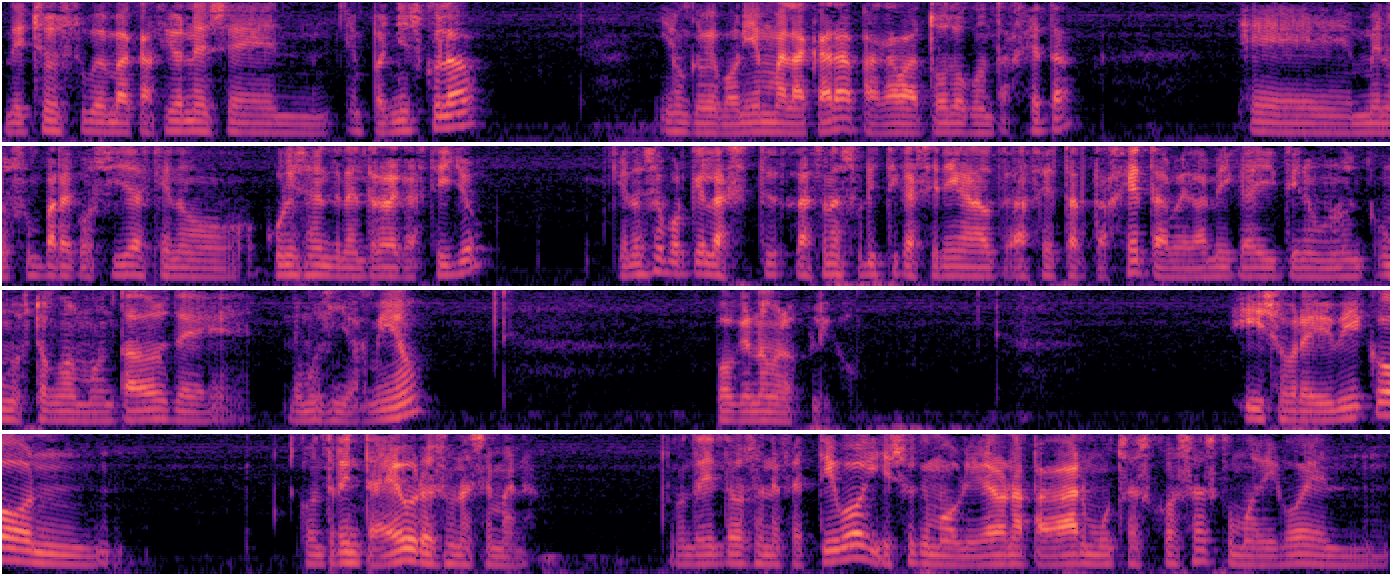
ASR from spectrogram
De hecho, estuve en vacaciones en, en Pañíscola y aunque me ponían mala cara, pagaba todo con tarjeta. Eh, menos un par de cosillas que no. Curiosamente, en entrar al castillo, que no sé por qué las, zonas turísticas se niegan a aceptar tarjeta. Me da a mí que ahí tienen unos tongos montados de muy señor mío. Porque no me lo explico. Y sobreviví con, con 30 euros una semana. Con 30 euros en efectivo y eso que me obligaron a pagar muchas cosas, como digo, en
